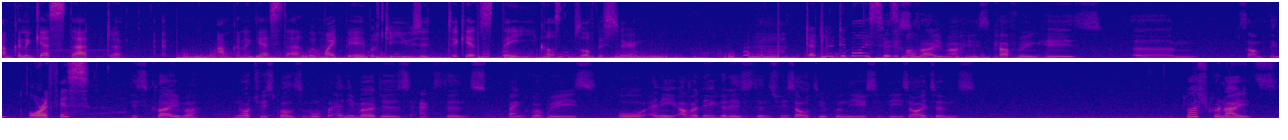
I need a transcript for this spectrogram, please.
I'm gonna guess that uh, I'm gonna guess that we might be able to use it against the customs officer. Deadly devices, huh? disclaimer. He's covering his um, something. Orifice. Disclaimer. Not responsible for any murders, accidents, bank robberies, or any other legal incidents resulting from the use of these items. Flash grenades.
